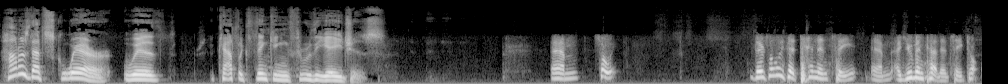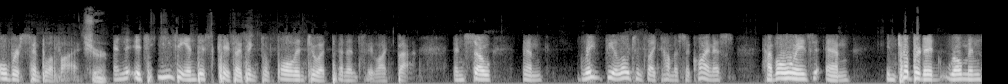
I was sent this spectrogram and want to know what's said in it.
How does that square with Catholic thinking through the ages? Um, there's always a tendency, um, a human tendency, to oversimplify. Sure. And it's easy in this case, I think, to fall into a tendency like that. And so, um, great theologians like Thomas Aquinas have always um, interpreted Romans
